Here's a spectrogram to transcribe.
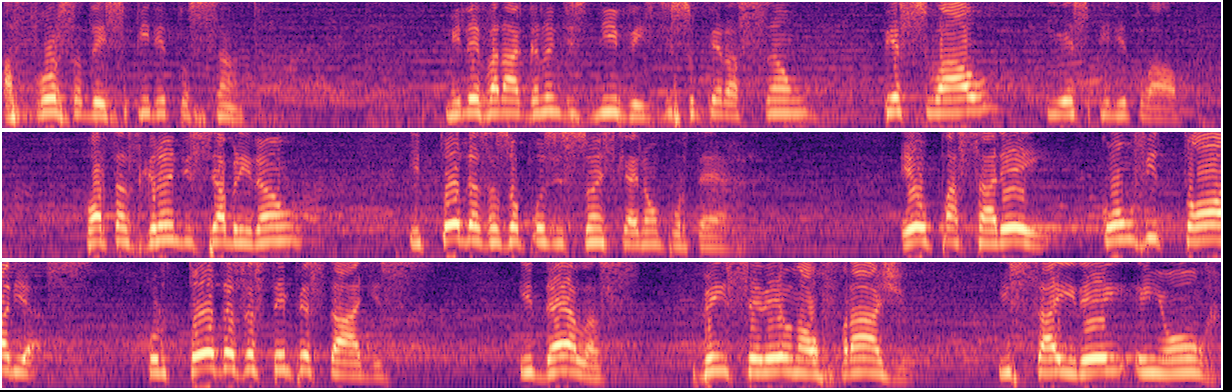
A força do Espírito Santo me levará a grandes níveis de superação pessoal e espiritual. Portas grandes se abrirão e todas as oposições cairão por terra. Eu passarei com vitórias por todas as tempestades, e delas vencerei o naufrágio e sairei em honra.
